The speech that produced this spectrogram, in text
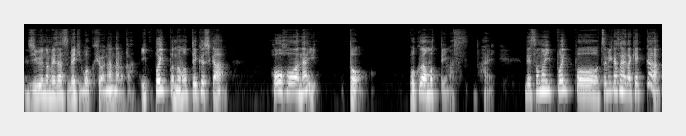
自分の目指すべき目標は何なのか、一歩一歩登っていくしか方法はないと僕は思っています。はい。で、その一歩一歩を積み重ねた結果、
